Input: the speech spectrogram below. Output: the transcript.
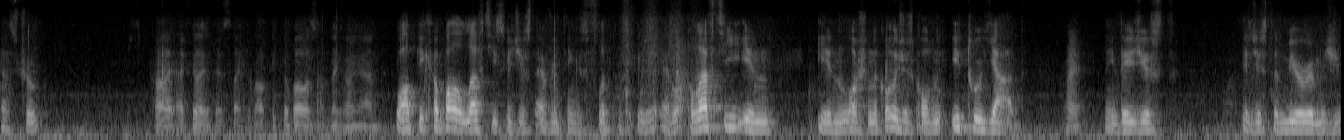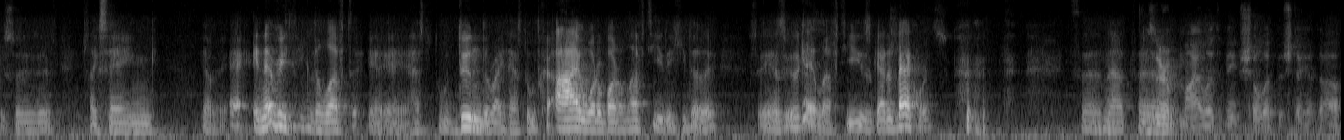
That's true. It's probably, I feel like there's like a Kabbalah something going on. Well, Picabala lefties are just everything is flipped. A lefty in in Lashon Hakodesh is called an itur yad. Right. I mean, they just it's just a mirror image. So it's like saying, you know, in everything the left uh, uh, has to do with din, the right has to do with I. What about a lefty that he does it? So the answer is okay. Lefty's got it backwards. it's uh, not. Uh, Is there a mila to being sholet b'shtei yadav?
